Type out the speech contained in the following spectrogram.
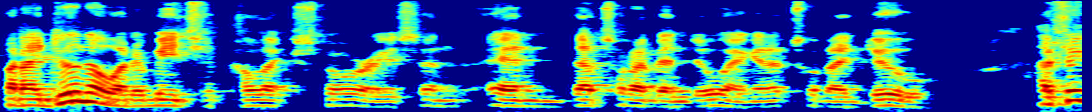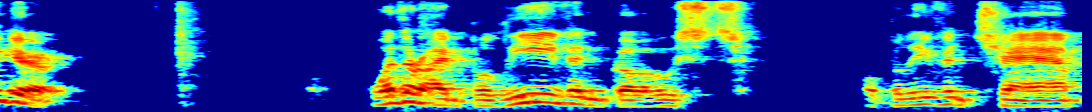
but I do know what it means to collect stories, and and that's what I've been doing, and that's what I do. I figure whether I believe in ghosts or believe in Champ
